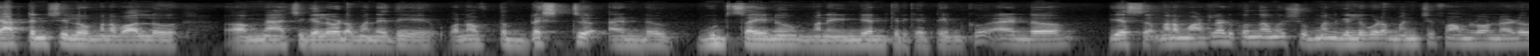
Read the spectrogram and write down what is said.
క్యాప్టెన్సీలో మన వాళ్ళు మ్యాచ్ గెలవడం అనేది one of the best and good sign మన ఇండియన్ క్రికెట్ టీంకు అండ్ ఎస్ మనం మాట్లాడుకుందాము. శుభ్మన్ గిల్ కూడా మంచి ఫామ్లో ఉన్నాడు.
